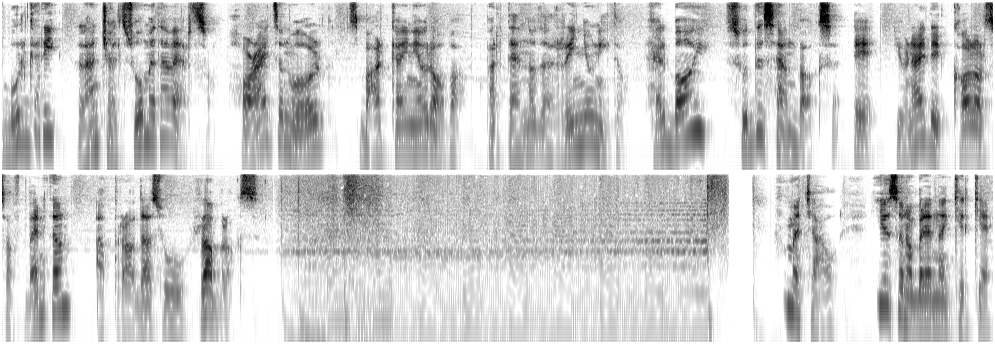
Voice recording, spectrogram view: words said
Bulgari lancia il suo metaverso. Horizon World sbarca in Europa, partendo dal Regno Unito. Hellboy su The Sandbox e United Colors of Benetton approda su Roblox. Ma ciao, io sono Brendan Chirchier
